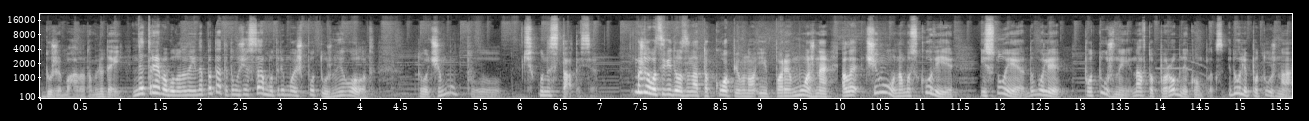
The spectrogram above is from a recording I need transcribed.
дуже багато там людей, не треба було на неї нападати, тому що сам отримуєш потужний голод. То чому б о, цього не статися? Можливо, це відео занадто копівно і переможне, але чому на Московії існує доволі потужний нафтопереробний комплекс і доволі потужна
